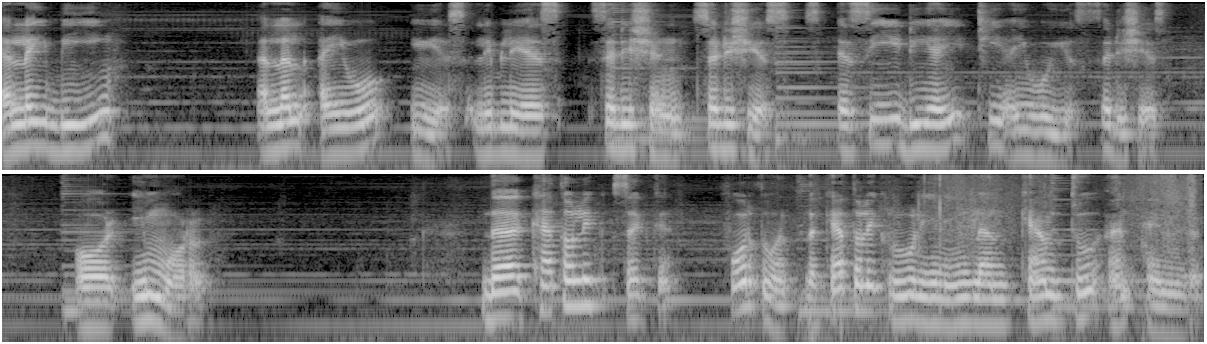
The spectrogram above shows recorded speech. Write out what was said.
L I B E L L I O U S. Libellous, sedition, seditious. S E D I T I O U S. Seditious or immoral. The Catholic second, fourth one, the Catholic rule in England came to an end.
